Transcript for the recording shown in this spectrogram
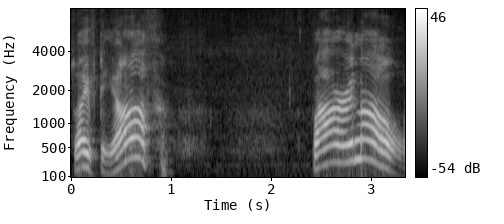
Safety off. Firing on.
